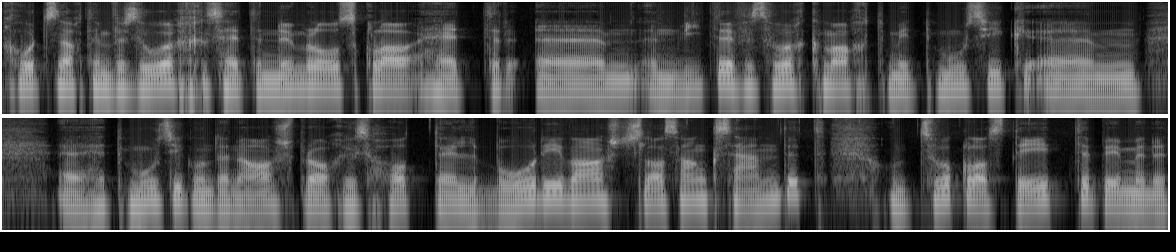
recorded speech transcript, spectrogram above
Kurz nach dem Versuch, es hat er nicht mehr losgelassen, hat er ähm, einen weiteren Versuch gemacht mit Musik. Ähm, er hat Musik und eine Ansprache ins Hotel Borivasch zu Lausanne gesendet. Und zugelassen dort, bei einem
